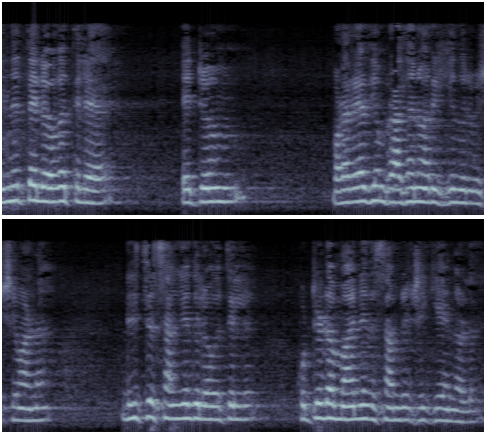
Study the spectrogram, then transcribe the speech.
ഇന്നത്തെ ലോകത്തിൽ ഏറ്റവും വളരെയധികം പ്രാധാന്യം അർഹിക്കുന്ന ഒരു വിഷയമാണ് ഡിജിറ്റൽ സാങ്കേതിക ലോകത്തിൽ കുട്ടിയുടെ മാന്യത സംരക്ഷിക്കുക എന്നുള്ളത്.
